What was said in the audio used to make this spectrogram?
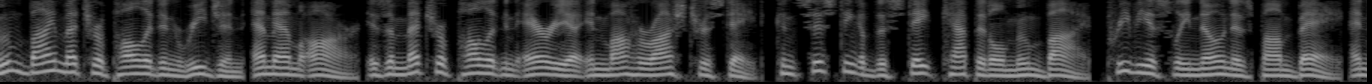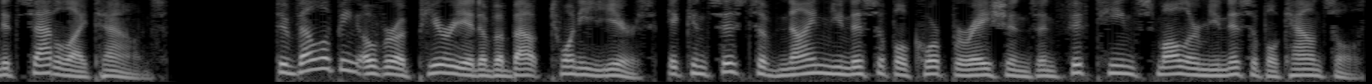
Mumbai Metropolitan Region (MMR) is a metropolitan area in Maharashtra state, consisting of the state capital Mumbai, previously known as Bombay, and its satellite towns. Developing over a period of about 20 years, it consists of 9 municipal corporations and 15 smaller municipal councils.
